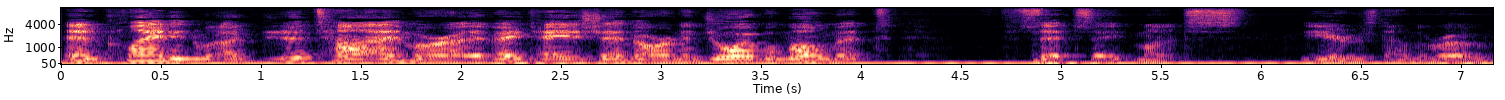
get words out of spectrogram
and planning a good time or a vacation or an enjoyable moment six, eight months, years down the road.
